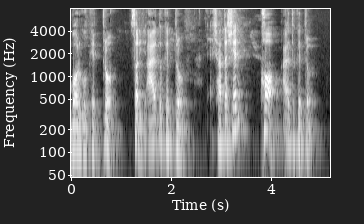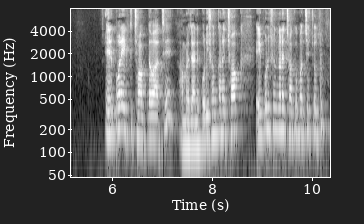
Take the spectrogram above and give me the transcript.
বর্গক্ষেত্র সরি আয়তক্ষেত্র সাতাশের খ আয়তক্ষেত্র। এরপরে একটি ছক দেওয়া আছে, আমরা জানি পরিসংখ্যানের ছক। এই পরিসংখ্যানের ছকে বলছে চতুর্থ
